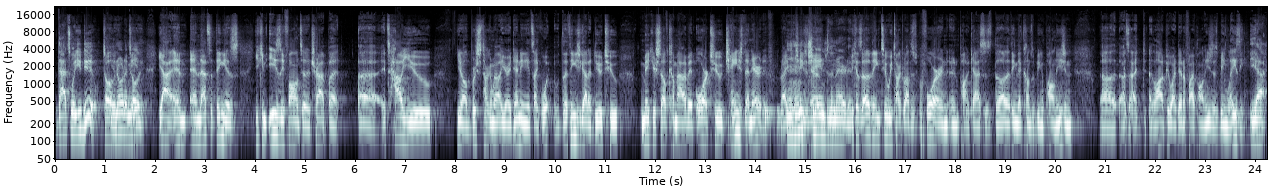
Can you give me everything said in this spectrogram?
That's what you do. Totally. You know what I mean? Totally. Yeah, and and that's the thing is you can easily fall into the trap, but uh, it's how you, you know, Bruce is talking about your identity. It's like what the things you got to do to make yourself come out of it, or to change the narrative, right? To Mm-hmm. Change the narrative. Because the other thing too, we talked about this before in, in podcasts, is the other thing that comes with being a Polynesian. Uh, as I, a lot of people identify Polynesians as being lazy Yeah.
